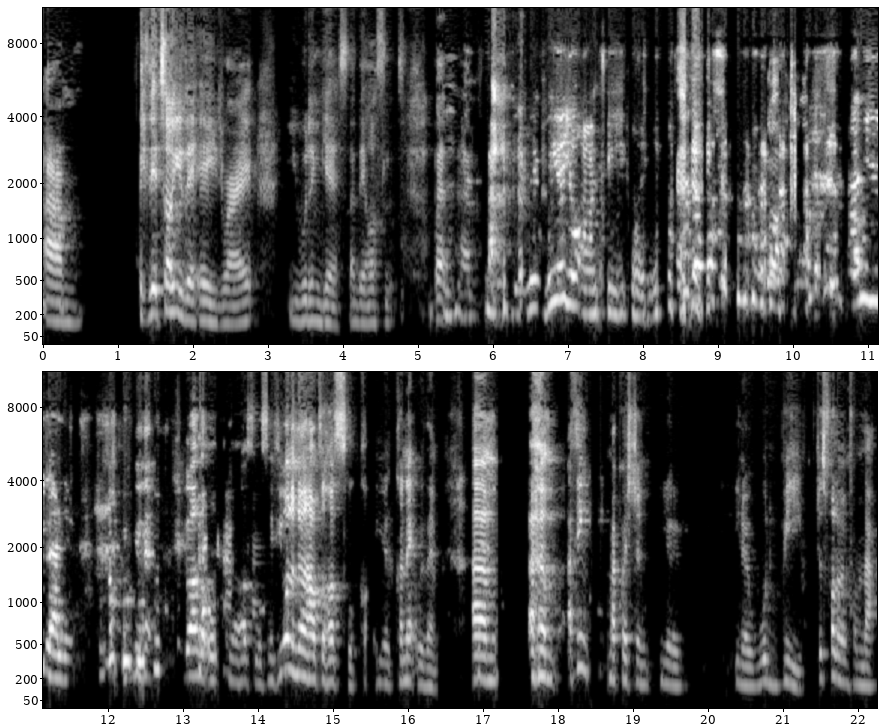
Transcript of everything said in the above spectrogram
um, if they tell you their age, right, you wouldn't guess that they're hustlers. But um, we, we, are your auntie, and you, Lally. you are the ultimate hustlers. If you want to know how to hustle, you know, connect with them. Um, um, I think my question, you know, you know, would be just following from that.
